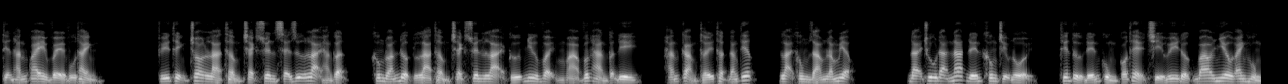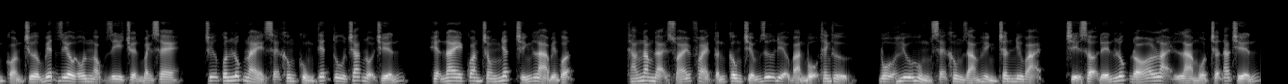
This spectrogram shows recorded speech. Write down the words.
tiện hắn quay về vũ thành. Phí thịnh cho là thẩm trạch xuyên sẽ giữ lại hàn cận, không đoán được là thẩm trạch xuyên lại cứ như vậy mà vứt hàn cận đi, hắn cảm thấy thật đáng tiếc lại không dám lắm miệng. Đại chu đã nát đến không chịu nổi, thiên tử đến cùng có thể chỉ huy được bao nhiêu anh hùng còn chưa biết diêu ôn ngọc di chuyển bánh xe, chữ quân lúc này sẽ không cùng tiết tu trác nội chiến, hiện nay quan trọng nhất chính là biên quận. Tháng năm đại soái phải tấn công chiếm giữ địa bàn bộ thanh thử, bộ hưu hùng sẽ không dám hình chân như vậy, chỉ sợ đến lúc đó lại là một trận ác chiến.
